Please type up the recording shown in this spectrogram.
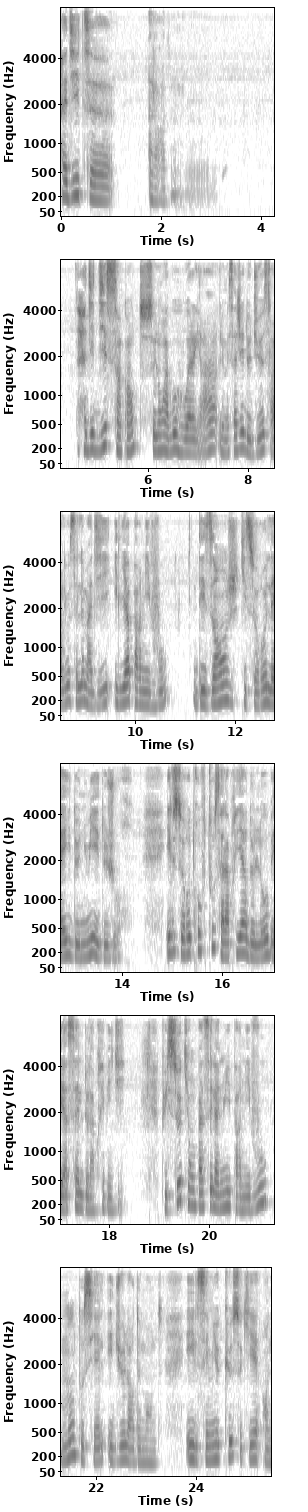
Hadith, euh, alors, Hadith 10, 50, selon Abu Huraira, le messager de Dieu, sallallahu alayhi a dit Il y a parmi vous des anges qui se relayent de nuit et de jour. Ils se retrouvent tous à la prière de l'aube et à celle de l'après-midi. Puis ceux qui ont passé la nuit parmi vous montent au ciel et Dieu leur demande. Et il sait mieux que ce qui est en,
